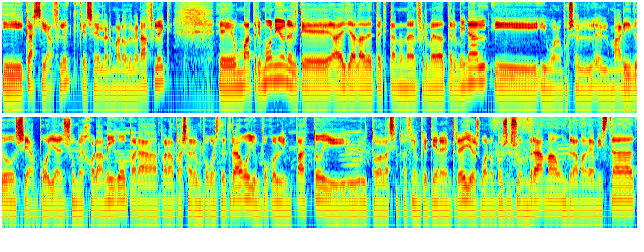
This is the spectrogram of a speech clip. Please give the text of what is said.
y Cassie Affleck, que es el hermano de Ben Affleck. un matrimonio en el que a ella la detectan una enfermedad terminal y, bueno, pues el, marido se apoya en su mejor amigo para, pasar un poco este trago y un poco el impacto y, toda la situación que tienen entre ellos. Bueno, pues es un drama, un drama de amistad,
